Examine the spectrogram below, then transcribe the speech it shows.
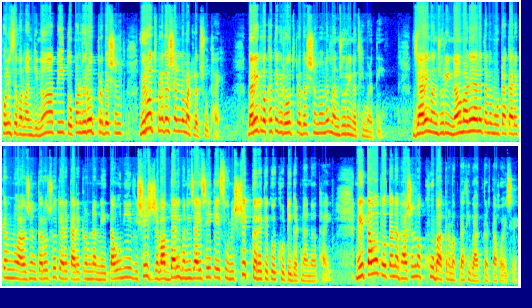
પોલીસે પરવાનગી ન આપી તો પણ વિરોધ પ્રદર્શન, વિરોધ પ્રદર્શનનો મતલબ શું થાય? દરેક વખતે વિરોધ પ્રદર્શનોને મંજૂરી નથી મળતી. જ્યારે મંજૂરી ન મળે અને તમે મોટા કાર્યક્રમનું આયોજન કરો છો, ત્યારે કાર્યક્રમના નેતાઓની એ વિશેષ જવાબદારી બની જાય છે કે એ સુનિશ્ચિત કરે કે કોઈ ખોટી ઘટના ન થાય. નેતાઓ પોતાના ભાષણમાં ખૂબ આક્રમકતાથી વાત કરતા હોય છે.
